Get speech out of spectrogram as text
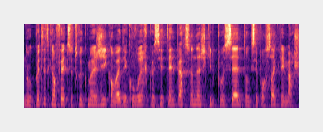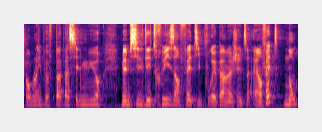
Donc, peut-être qu'en fait, ce truc magique, on va découvrir que c'est tel personnage qui le possède. Donc, c'est pour ça que les marcheurs blancs, ils peuvent pas passer le mur. Même s'ils détruisent, en fait, ils pourraient pas machin ça. Et en fait, non.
